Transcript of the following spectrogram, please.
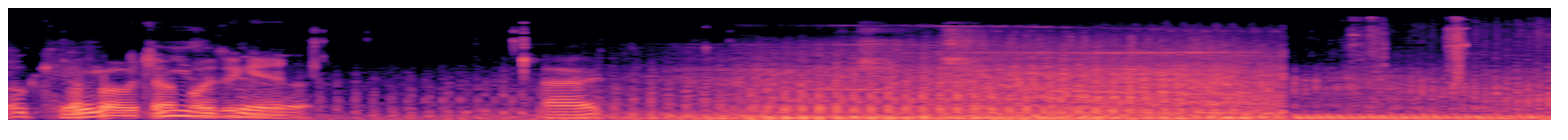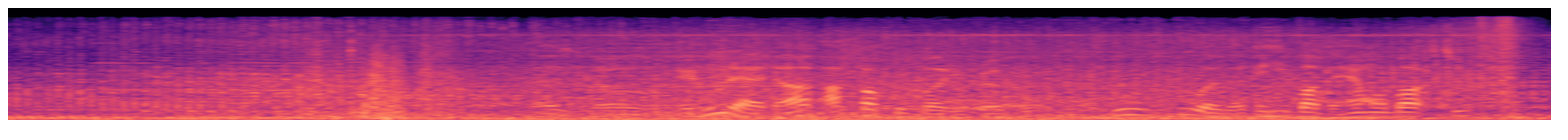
Okay. I'll follow Chop easy Boys again. Alright. Let's go. Hey, who that, dog? I fuck with Buddy, bro. Who, who was? it? I think he bought the ammo box too.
